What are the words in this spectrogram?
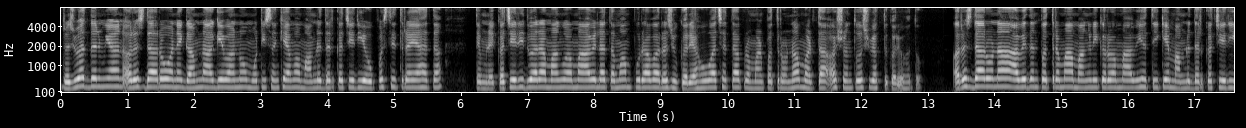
રજૂઆત દરમિયાન અરજદારો અને ગામના આગેવાનો મોટી સંખ્યામાં મામલતદાર કચેરીએ ઉપસ્થિત રહ્યા હતા. તેમણે કચેરી દ્વારા માંગવામાં આવેલા તમામ પુરાવા રજૂ કર્યા હોવા છતાં પ્રમાણપત્રો ન મળતા અસંતોષ વ્યક્ત કર્યો હતો. અરજદારોના આવેદનપત્રમાં માંગણી કરવામાં આવી હતી કે મામલતદાર કચેરી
